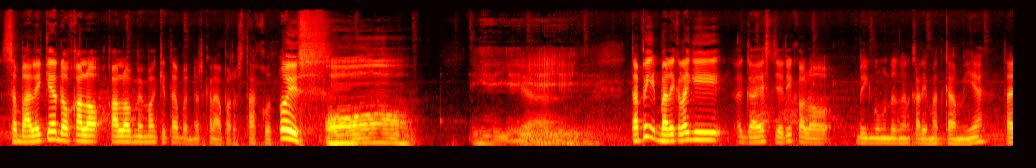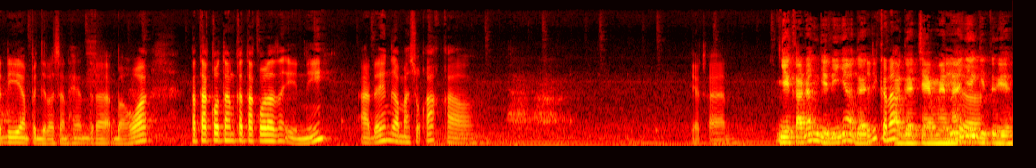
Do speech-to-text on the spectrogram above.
sebaliknya dong kalau kalau memang kita benar kenapa harus takut? Wis. Oh, iya iya Ya. iya iya. iya. Tapi balik lagi guys, jadi kalau bingung dengan kalimat kami ya, tadi yang penjelasan Hendra bahwa ketakutan-ketakutan ini ada yang nggak masuk akal. Ya kan? Ya kadang jadinya agak Jadi agak cemen iya. aja gitu ya.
